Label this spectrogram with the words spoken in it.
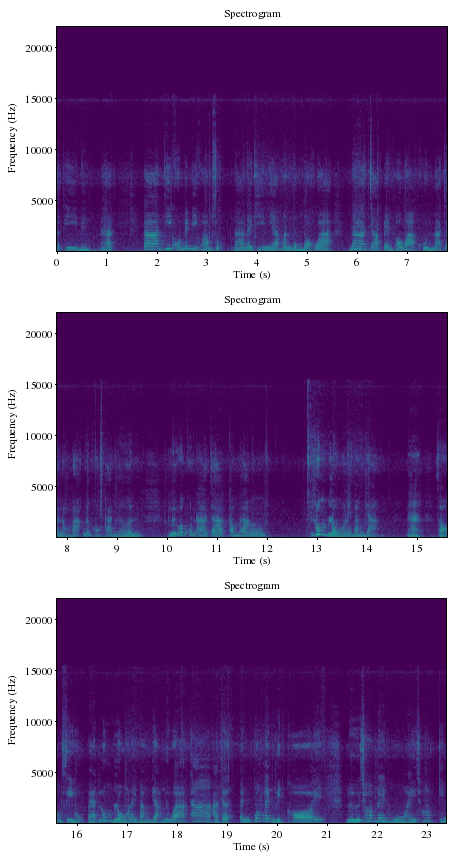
สักทีหนึ่งนะคะการที่คุณไม่มีความสุขนะในที่นี้มันบ่งบอกว่าน่าจะเป็นเพราะว่าคุณน่าจะลำบากเรื่องของการเงิน หรือว่าคุณอาจจะกำลัง ลุ่มหลงอะไรบางอย่างนะคะสองสี่หกแปดลุ่มหลงอะไรบางอย่าง หรือว่าถ้าอาจจะเป็นพวกเล่นบิตคอยหรือชอบเล่นหวย ชอบกิน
